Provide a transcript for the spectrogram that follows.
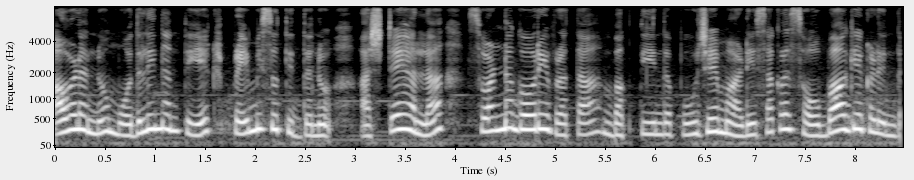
ಅವಳನ್ನು ಮೊದಲಿನಂತೆಯೇ ಪ್ರೇಮಿಸುತ್ತಿದ್ದನು. ಅಷ್ಟೇ ಅಲ್ಲ, ಸ್ವರ್ಣಗೌರಿ ವ್ರತ, ಭಕ್ತಿಯಿಂದ ಪೂಜೆ ಮಾಡಿ ಸಕಲ ಸೌಭಾಗ್ಯಗಳಿಂದ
